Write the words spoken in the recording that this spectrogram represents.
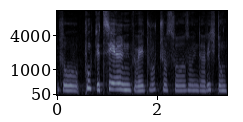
so Punkte zählen, Weight Watchers, so, so in der Richtung,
